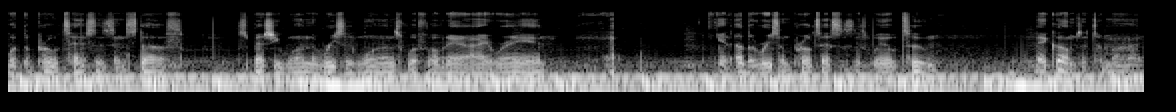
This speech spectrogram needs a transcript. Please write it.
With the protesters and stuff especially one the recent ones with over there in Iran and other recent protests as well too. That comes into mind.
